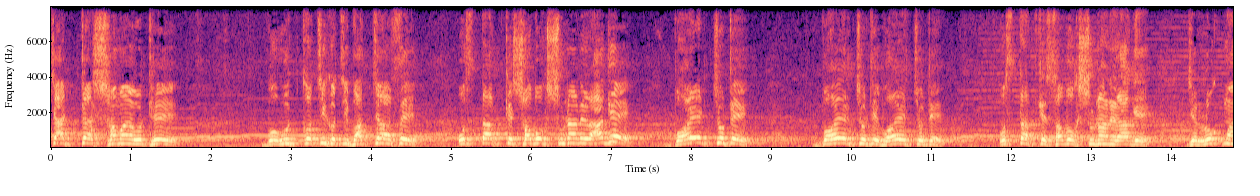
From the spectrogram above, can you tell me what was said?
চারটার সময় ওঠে। বহুত কচি কচি বাচ্চা আছে। ওস্তাদকে সবক শুনানোর আগে বয়ের চোটে বয়ের চোটে বয়ের চোটে ওস্তাদকে সবক শুনানোর আগে যে লোকমা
